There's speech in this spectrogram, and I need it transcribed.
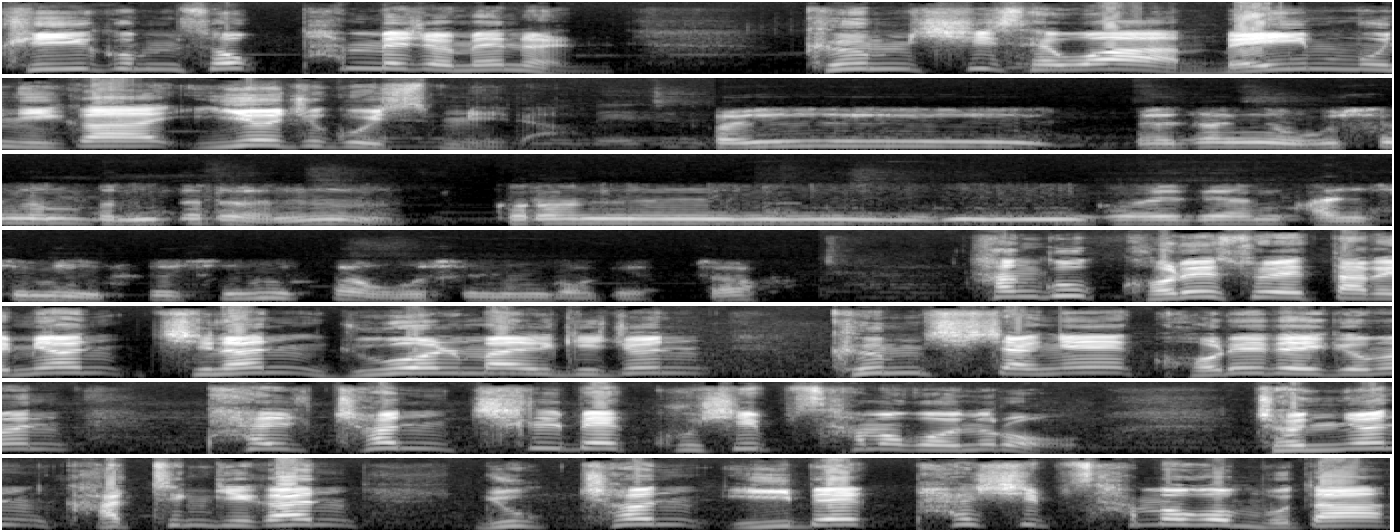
귀금속 판매점에는 금 시세와 메인 문의가 이어지고 있습니다. 저희 매장에 오시는 분들은 그런 거에 대한 관심이 있으시니까 오시는 거겠죠. 한국 거래소에 따르면 지난 6월 말 기준 금 시장의 거래 대금은 8,793억 원으로 전년 같은 기간 6,283억 원보다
